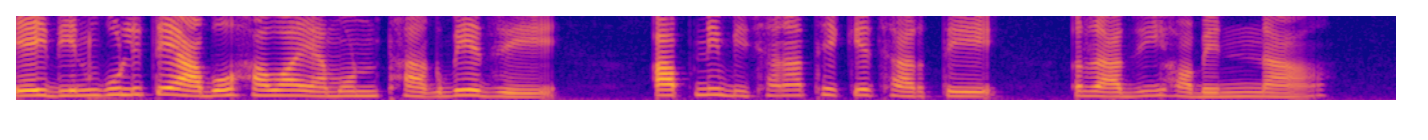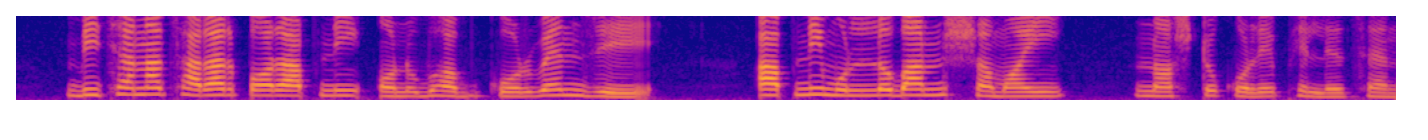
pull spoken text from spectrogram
এই দিনগুলিতে আবহাওয়া এমন থাকবে যে আপনি বিছানা থেকে ছাড়তে রাজি হবেন না। বিছানা ছাড়ার পর আপনি অনুভব করবেন যে আপনি মূল্যবান সময় নষ্ট করে ফেলেছেন।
